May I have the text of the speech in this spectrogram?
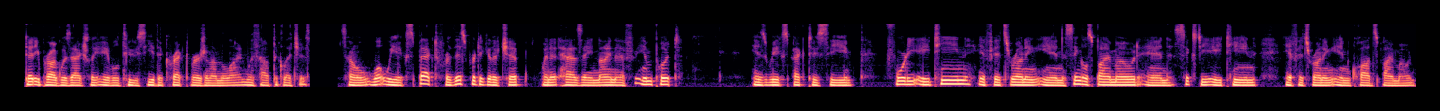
DediProg was actually able to see the correct version on the line without the glitches. So what we expect for this particular chip when it has a 9F input is we expect to see 4018 if it's running in single SPI mode and 6018 if it's running in quad SPI mode.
